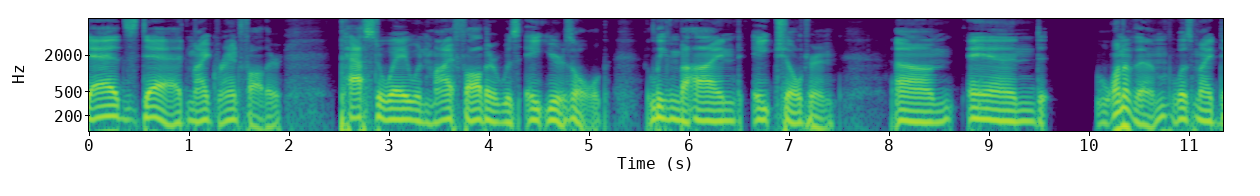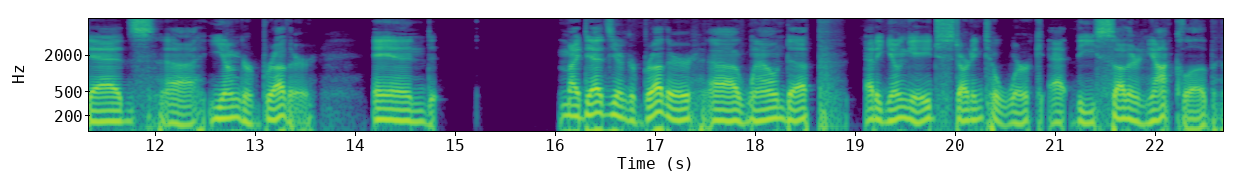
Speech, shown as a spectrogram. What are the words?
dad's dad, my grandfather, passed away when my father was eight years old. leaving behind eight children. Um, and one of them was my dad's uh, younger brother. And my dad's younger brother uh, wound up at a young age starting to work at the Southern Yacht Club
